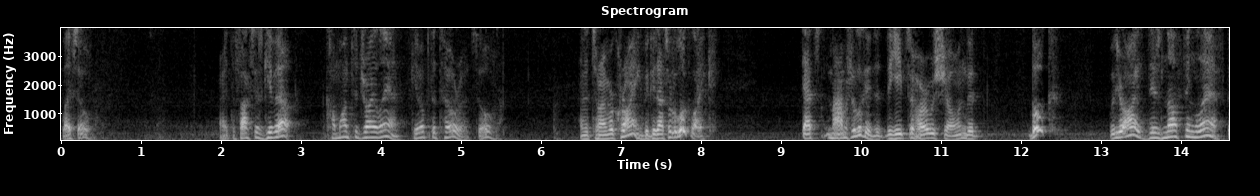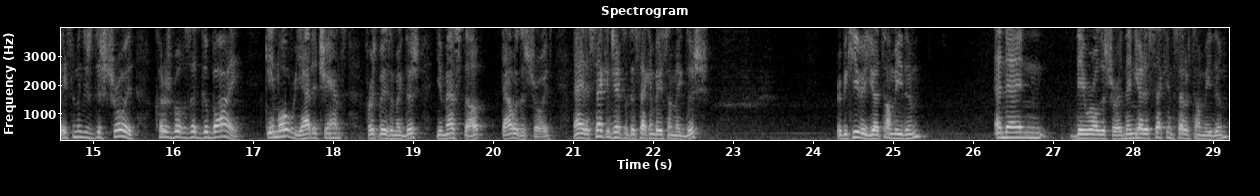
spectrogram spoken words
Life's over. Right? The fox says, give up. Come on to dry land. Give up the Torah. It's over. And the Torah were crying because that's what it looked like. That's Mamash look at it. The Yetzer Hara was showing that, look, with your eyes, there's nothing left. Beis Hamikdash destroyed. Kadosh Baruch said goodbye. Game over. You had a chance. First Beis Hamikdash, you messed up. That was destroyed. Now you had a second chance with the second Beis Hamikdash. Rabbi Akiva, you had Talmidim, and then they were all destroyed. And then you had a second set of Talmidim,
